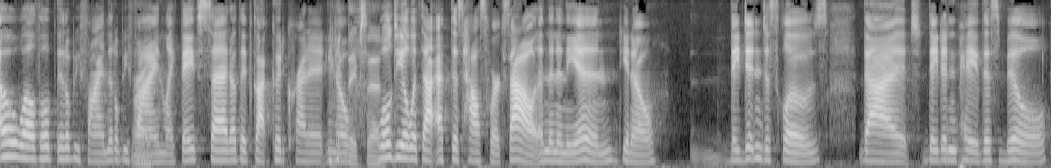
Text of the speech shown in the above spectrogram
oh well, they'll, it'll be fine, it'll be fine. Like they've said, oh, they've got good credit, you know, They've said. we'll deal with that if this house works out. And then in the end, you know, they didn't disclose that they didn't pay this bill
